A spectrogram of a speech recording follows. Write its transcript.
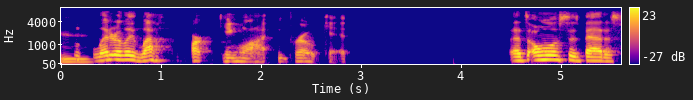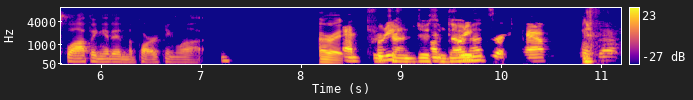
Mm. Literally left the parking lot and broke it. That's almost as bad as flopping it in the parking lot. All right. I'm pretty. trying to do some I'm pretty donuts? sure half of that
